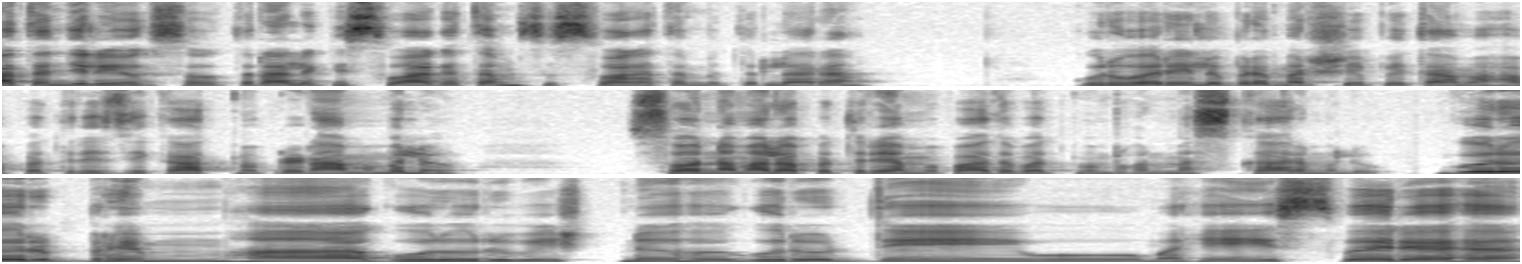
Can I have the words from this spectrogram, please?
పతంజలి యోగ సూత్రాలకి స్వాగతం సుస్వాగతం మిత్రులారా. గురువరేలు బ్రహ్మర్షి పితామహ పత్రిజీకి ఆత్మ ప్రణామములు. స్వర్ణమలపత్రి అమ్మ పాదపద్మకు నమస్కారములు. గురుర్బ్రహ్మ గురుర్విష్ణు గురుర్దేవో మహేశ్వర.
